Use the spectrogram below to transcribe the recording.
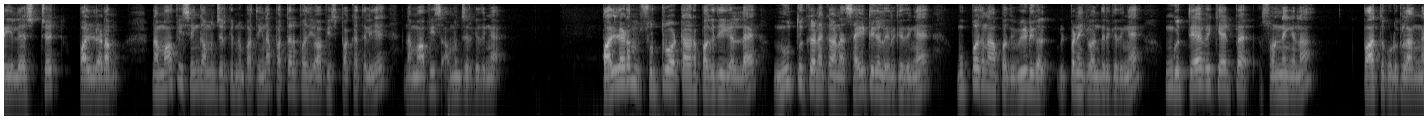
ரியல் எஸ்டேட் பல்லடம். நம்ம ஆஃபீஸ் எங்கே அமைஞ்சிருக்குன்னு பார்த்தீங்கன்னா பத்திரப்பதிவு ஆஃபீஸ் பக்கத்துலேயே நம்ம ஆஃபீஸ் அமைஞ்சிருக்குதுங்க. பல்லடம் சுற்று வட்டார பகுதிகளில் நூற்றுக்கணக்கான சைட்டுகள் இருக்குதுங்க. முப்பது நாற்பது வீடுகள் விற்பனைக்கு வந்திருக்குதுங்க. உங்கள் தேவைக்கேற்ப சொன்னீங்கன்னா பார்த்து கொடுக்கலாங்க.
